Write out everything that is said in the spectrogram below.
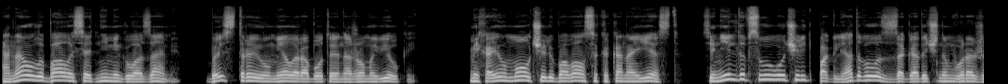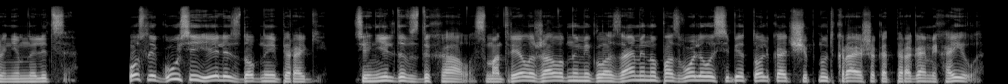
Она улыбалась одними глазами, быстро и умело работая ножом и вилкой. Михаил молча любовался, как она ест. Синильда, в свою очередь, поглядывала с загадочным выражением на лице. После гуси ели сдобные пироги. Синильда вздыхала, смотрела жалобными глазами, но позволила себе только отщипнуть краешек от пирога Михаила.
